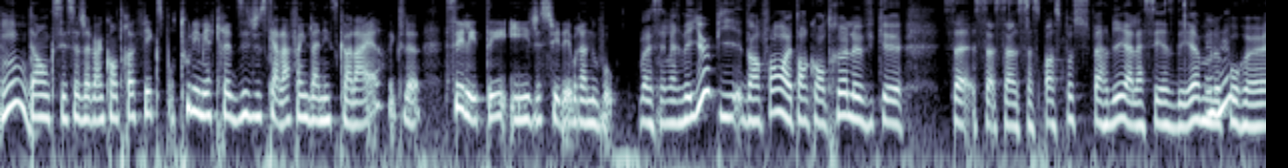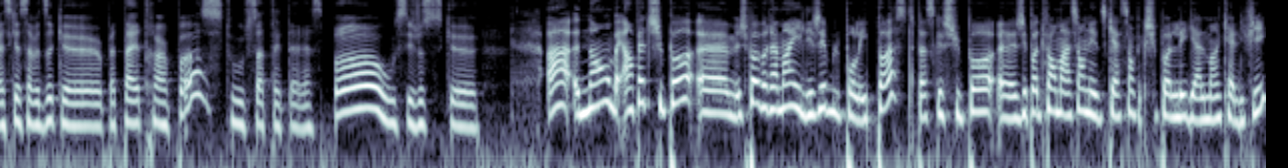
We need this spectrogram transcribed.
Mmh. Donc c'est ça, j'avais un contrat fixe pour tous les mercredis jusqu'à la fin de l'année scolaire. Fait que là, c'est l'été et je suis libre à nouveau. Ben, c'est merveilleux. Puis, dans le fond, euh, ton contrat, là, vu que ça, ça, ça, ça se passe pas super bien à la CSDM, là, Mhm. pour, euh, est-ce que ça veut dire que peut-être un poste ou ça t'intéresse pas ou c'est juste que. Ah non, ben en fait je suis pas, euh, je suis pas vraiment éligible pour les postes parce que je suis pas, euh, j'ai pas de formation en éducation, fait que je suis pas légalement qualifiée.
